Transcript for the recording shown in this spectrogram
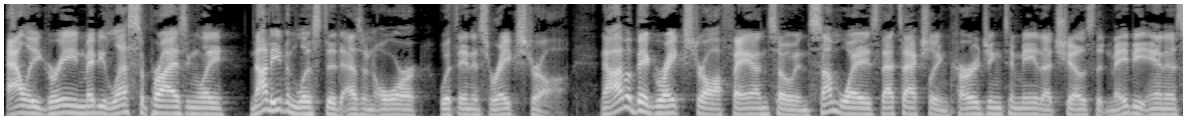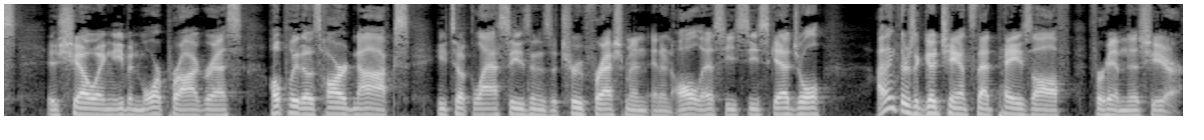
Allie Green, maybe less surprisingly, not even listed as an or with Ennis Rakestraw. Now, I'm a big Rakestraw fan, so in some ways that's actually encouraging to me. That shows that maybe Ennis is showing even more progress. Hopefully, those hard knocks he took last season as a true freshman in an all SEC schedule, I think there's a good chance that pays off for him this year.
